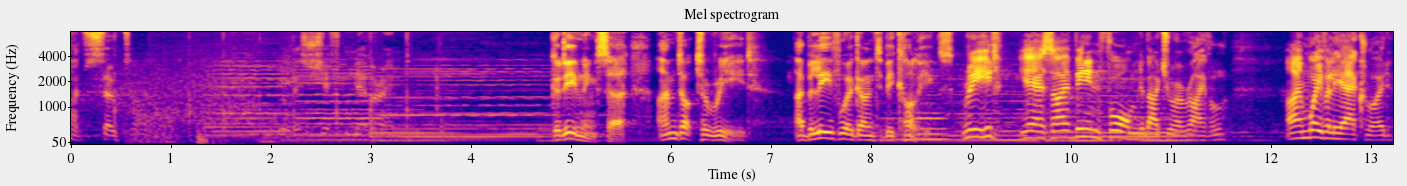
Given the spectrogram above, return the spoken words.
I'm so tired. Will this shift never end? Good evening, sir. I'm Dr. Reid. I believe we're going to be colleagues. Reid? Yes, I've been informed about your arrival. I'm Waverly Ackroyd.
